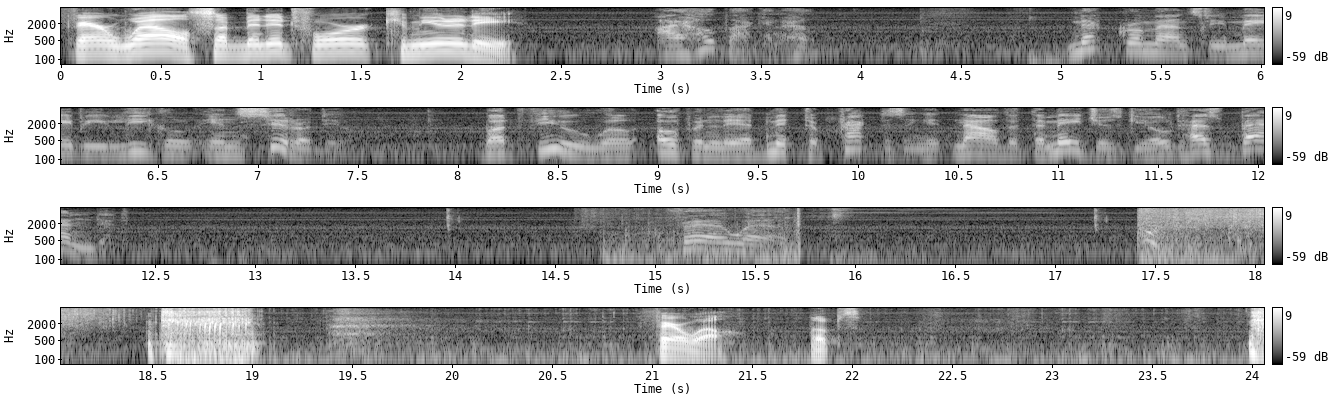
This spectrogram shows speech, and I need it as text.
Farewell, submitted for community. I hope I can help. Necromancy may be legal in Cyrodiil, but few will openly admit to practicing it now that the Mages Guild has banned it. Farewell. Farewell. Oops.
